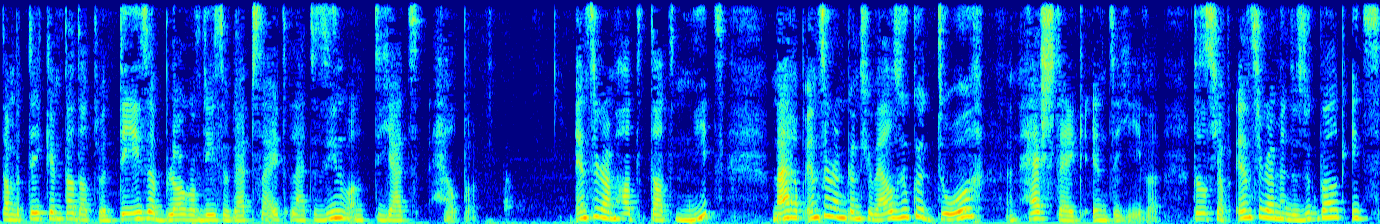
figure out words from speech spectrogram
dan betekent dat dat we deze blog of deze website laten zien, want die gaat helpen. Instagram had dat niet, maar op Instagram kun je wel zoeken door een hashtag in te geven. Dus als je op Instagram in de zoekbalk iets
